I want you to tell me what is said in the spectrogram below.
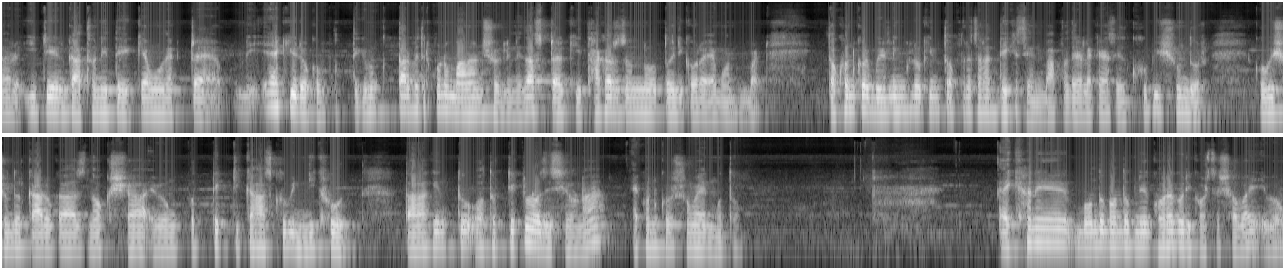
আর ইটের গাঁথনিতে কেমন একটা মানে একই রকম প্রত্যেক, এবং তার ভিতর কোনো মানানশৈলী নেই জাস্ট আর কি থাকার জন্য তৈরি করা এমন বাট তখনকার বিল্ডিংগুলো কিন্তু আপনারা যারা দেখেছেন বা আপনাদের এলাকায় আছে, খুবই সুন্দর। খুবই সুন্দর কারুকাজ, নকশা এবং প্রত্যেকটি কাজ খুবই নিখুঁত। তারা কিন্তু অত টেকনোলজি ছিল না এখনকার সময়ের মতো। এখানে বন্ধু বান্ধব নিয়ে ঘোরাঘুরি করছে সবাই এবং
